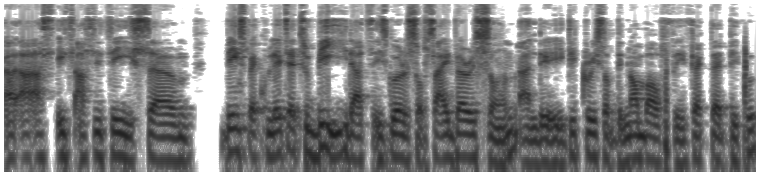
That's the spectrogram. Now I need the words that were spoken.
as, as it is um, being speculated to be that it's going to subside very soon and the decrease of the number of infected people.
